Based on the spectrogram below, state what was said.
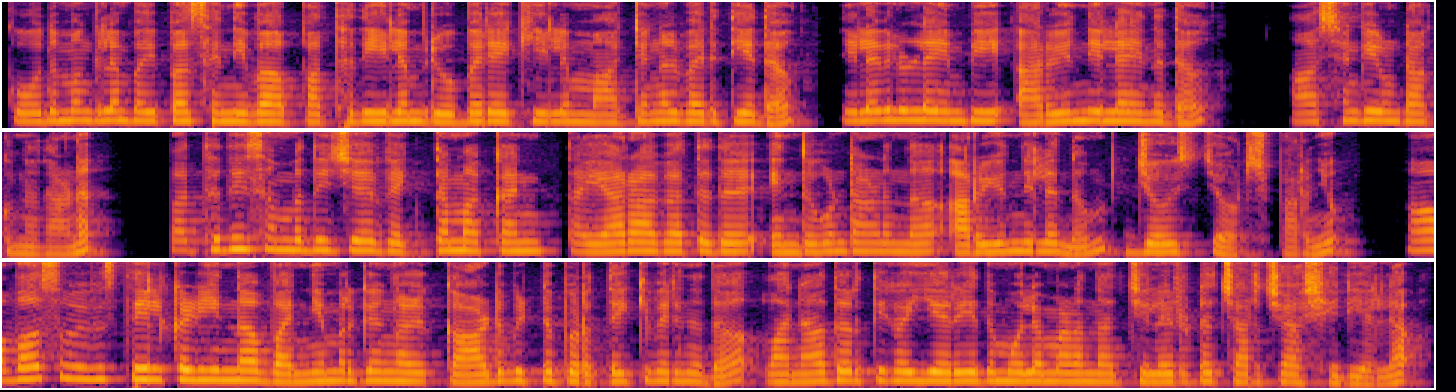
കോതമംഗലം ബൈപ്പാസ് എന്നിവ പദ്ധതിയിലും രൂപരേഖയിലും മാറ്റങ്ങൾ വരുത്തിയത് നിലവിലുള്ള എം അറിയുന്നില്ല എന്നത് ആശങ്കയുണ്ടാക്കുന്നതാണ്. പദ്ധതി സംബന്ധിച്ച് വ്യക്തമാക്കാൻ തയ്യാറാകാത്തത് എന്തുകൊണ്ടാണെന്ന് അറിയുന്നില്ലെന്നും ജോയ്സ് ജോർജ് പറഞ്ഞു. ആവാസ വ്യവസ്ഥയിൽ കഴിയുന്ന വന്യമൃഗങ്ങൾ കാട് വിട്ട് പുറത്തേക്ക് വരുന്നത് വനാതിർത്തി കയ്യേറിയത് മൂലമാണെന്ന ചിലരുടെ ചർച്ച ശരിയല്ല.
